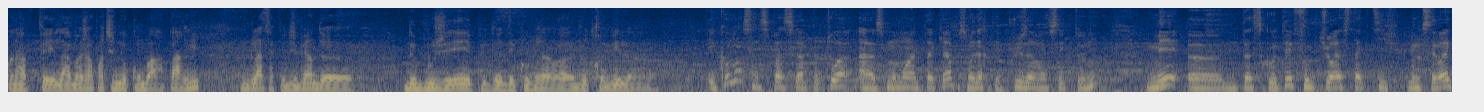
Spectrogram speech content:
On a fait la majeure partie de nos combats à Paris. Donc là, ça fait du bien de, de bouger et puis de découvrir euh, d'autres villes. euh. Et comment ça se passe là pour toi à ce moment-là de ta carrière? Parce qu'on va dire que tu es plus avancé que Tony, mais tu as ce côté, faut que tu restes actif. Donc c'est vrai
